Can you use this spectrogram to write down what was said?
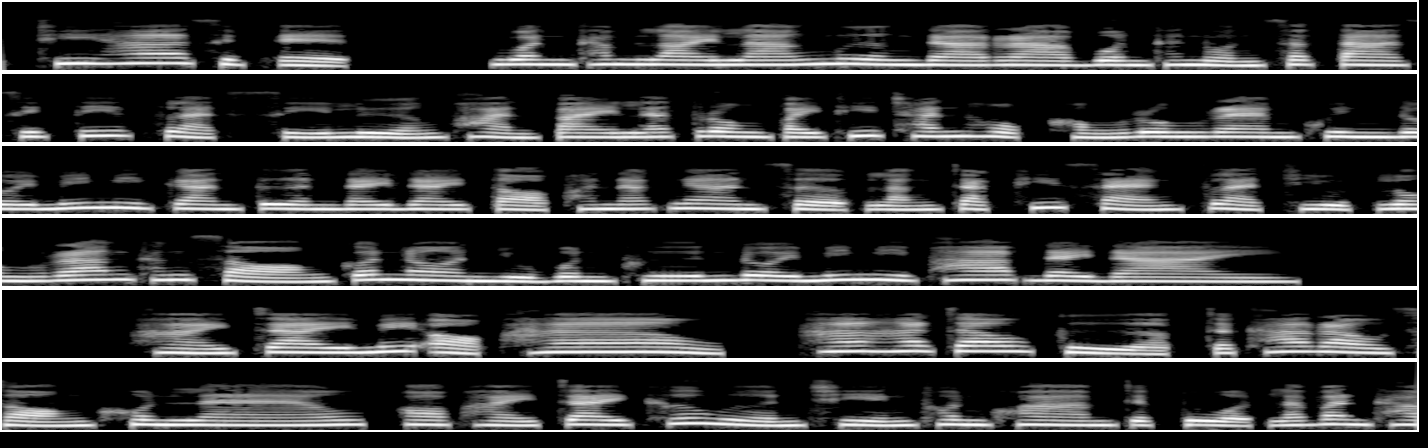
ทที่ 51 วันทำลายล้างเมืองดาราบนถนนสตาร์ซิตี้แฟลตสีเหลืองผ่านไปและตรงไปที่ชั้น 6 ของโรงแรมควินโดยไม่มีการเตือนใด ๆ ต่อพนักงานเสิร์ฟหลังจากที่แสงแฟลชหยุดลงร่างทั้งสองก็นอนอยู่บนพื้นโดยไม่มีภาพใด ๆ หายใจไม่ออกห้าว ห้าห้าเจ้าเกือบจะฆ่าเราสองคนแล้ว ออหายใจเข้าเหมือนเฉียงทนความเจ็บปวดและบรรเทา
